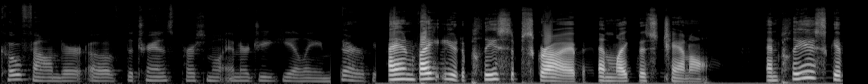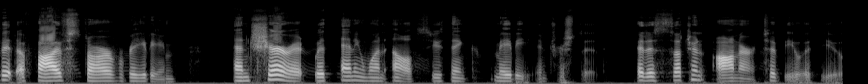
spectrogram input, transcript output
co founder of the Transpersonal Energy Healing Therapy. I invite you to please subscribe and like this channel, and please give it a five star rating and share it with anyone else you think may be interested. It is such an honor to be with you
